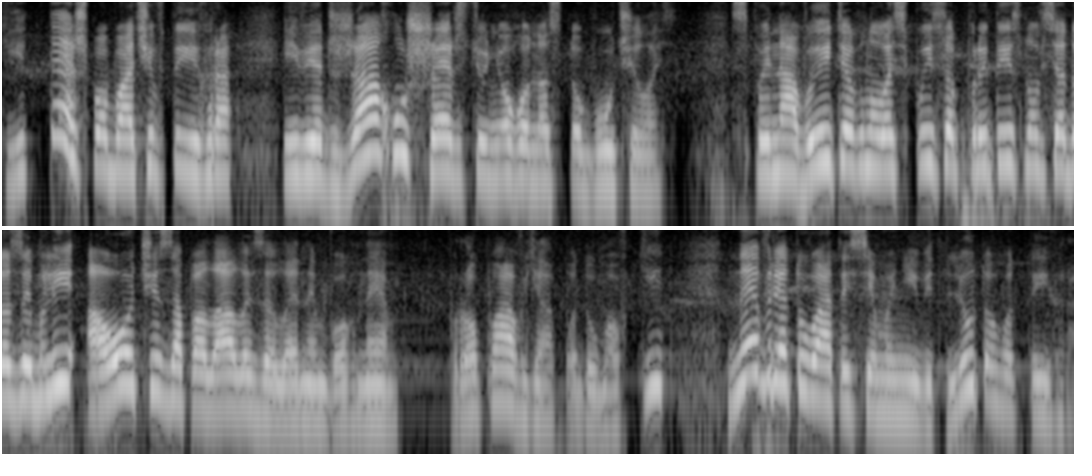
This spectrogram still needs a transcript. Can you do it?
Кіт теж побачив тигра, і від жаху шерсть у нього настобучилась. Спина витягнулась, писок притиснувся до землі, а очі запалали зеленим вогнем. Пропав я, подумав кіт, не врятуватися мені від лютого тигра.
